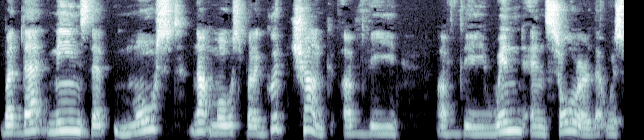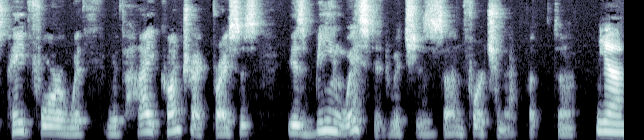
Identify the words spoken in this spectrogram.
but that means that most, not most, but a good chunk of the of the wind and solar that was paid for with, with high contract prices is being wasted, which is unfortunate. But uh, yeah,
